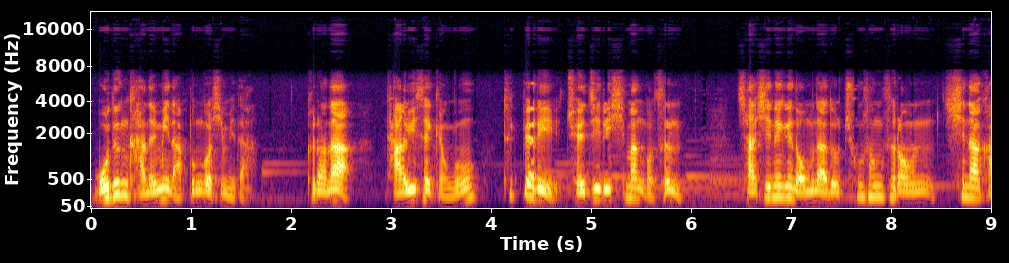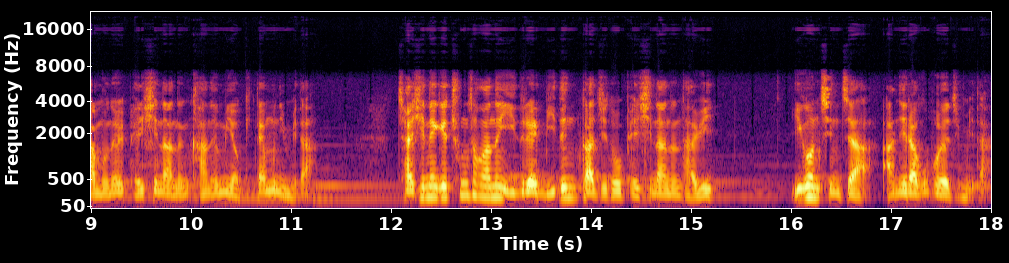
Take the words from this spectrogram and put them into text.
모든 간음이 나쁜 것입니다. 그러나 다윗의 경우 특별히 죄질이 심한 것은 자신에게 너무나도 충성스러운 신하 가문을 배신하는 간음이었기 때문입니다. 자신에게 충성하는 이들의 믿음까지도 배신하는 다윗, 이건 진짜 아니라고 보여집니다.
